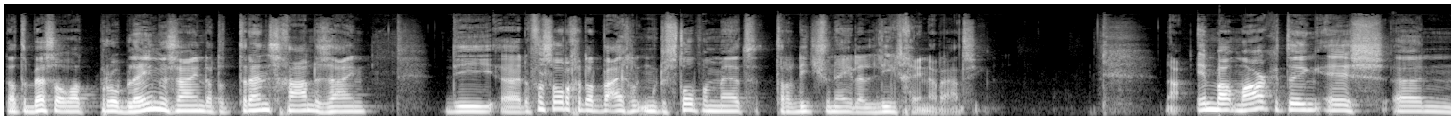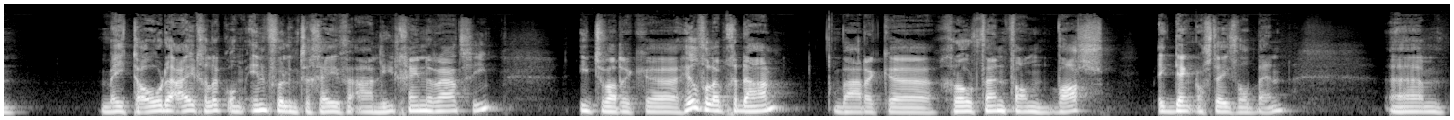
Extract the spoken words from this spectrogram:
Dat er best wel wat problemen zijn, dat er trends gaande zijn die uh, ervoor zorgen dat we eigenlijk moeten stoppen met traditionele lead-generatie. Nou, inbound marketing is een methode eigenlijk om invulling te geven aan lead-generatie. Iets wat ik heel veel heb gedaan, waar ik groot fan van was. Ik denk nog steeds wel ben. Um,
